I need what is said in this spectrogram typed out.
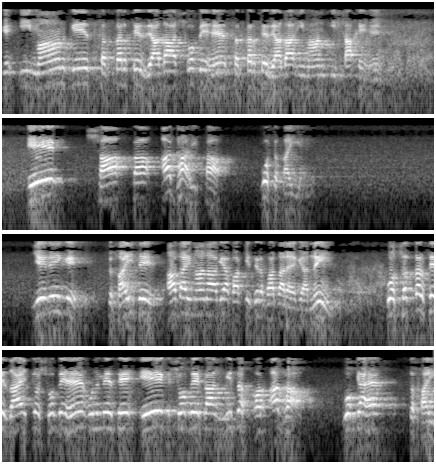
کہ ایمان کے ستر سے زیادہ شعبے ہیں، ستر سے زیادہ ایمان کی شاخیں ہیں۔ ایک شاخ کا آدھا حصہ وہ صفائی ہے۔ یہ نہیں کہ صفائی سے آدھا ایمان آ گیا، باقی صرف آتا رہ گیا۔ نہیں۔ وہ ستر سے زائد جو شعبے ہیں، ان میں سے ایک شعبے کا نصف اور آدھا وہ کیا ہے؟ صفائی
